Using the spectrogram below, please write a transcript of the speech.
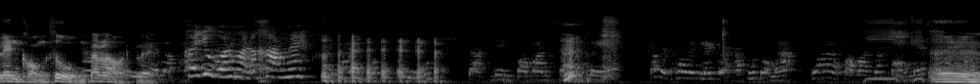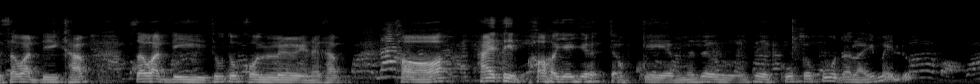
เล่นของสูงตลอดเลย เขาอยู่บนหอระฆังไง เมตรเออ สวัสดีครับ สวัสดีทุกๆคนเลยนะครับ ขอให้ติดพ่อเยอะๆจบเกมนะเจ้าเสียกุ๊กก็พูดอะไรไม่รู้ป้าบอกว่า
